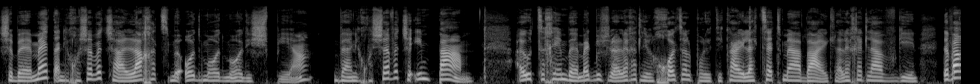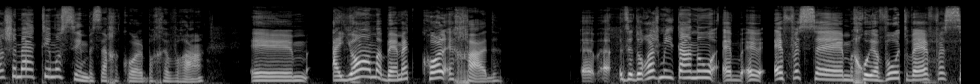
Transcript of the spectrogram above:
שבאמת, אני חושבת שהלחץ מאוד מאוד מאוד השפיע, ואני חושבת שאם פעם היו צריכים באמת בשביל ללכת ללחוץ על פוליטיקאי, לצאת מהבית, ללכת להפגין, דבר שמעטים עושים בסך הכל בחברה, אמ, היום באמת כל אחד, זה דורש מאיתנו אה, אה, אפס אה, מחויבות ואפס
